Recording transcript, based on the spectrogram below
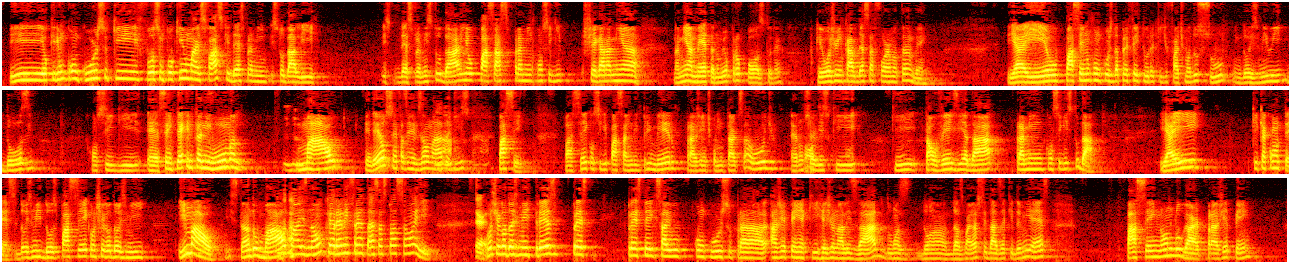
E eu queria um concurso que fosse um pouquinho mais fácil, que desse para mim estudar ali, desse para mim estudar e eu passasse para mim conseguir chegar na minha, na minha meta, no meu propósito, né? Porque hoje eu encaro dessa forma também. E aí eu passei no concurso da prefeitura aqui de Fátima do Sul, em 2012. Consegui, é, sem técnica nenhuma, uhum. mal, entendeu? Sem fazer revisão, nada disso. Passei. Passei, consegui passar ainda em primeiro para agente comunitário de saúde. Era um Ótimo. serviço que, que talvez ia dar para mim conseguir estudar. E aí, o que, que acontece? 2012 passei, quando chegou 2000 e mal, estando mal, mas não querendo enfrentar essa situação aí. Certo. Quando chegou 2013, prestei, saiu concurso para a GPEM aqui regionalizado, de, umas, de uma das maiores cidades aqui do MS. Passei em nono lugar para a GPEM,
